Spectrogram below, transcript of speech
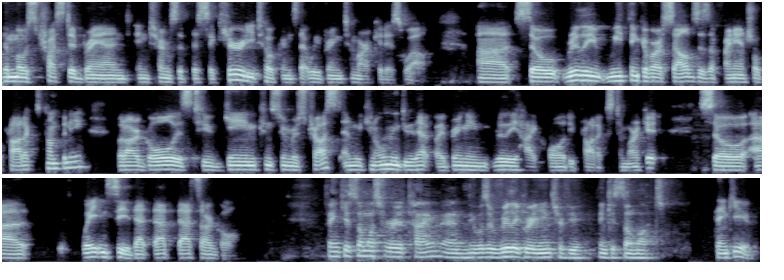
the most trusted brand in terms of the security tokens that we bring to market as well. Uh, so, really, we think of ourselves as a financial product company, but our goal is to gain consumers' trust, and we can only do that by bringing really high quality products to market. So, uh, wait and see. That that that's our goal. Thank you so much for your time, and it was a really great interview. Thank you so much. Thank you.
